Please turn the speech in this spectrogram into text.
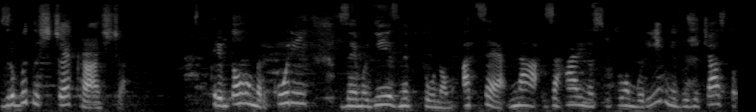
зробити ще краще. Крім того, Меркурій взаємодіє з Нептуном. А це на загальносвітовому рівні дуже часто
